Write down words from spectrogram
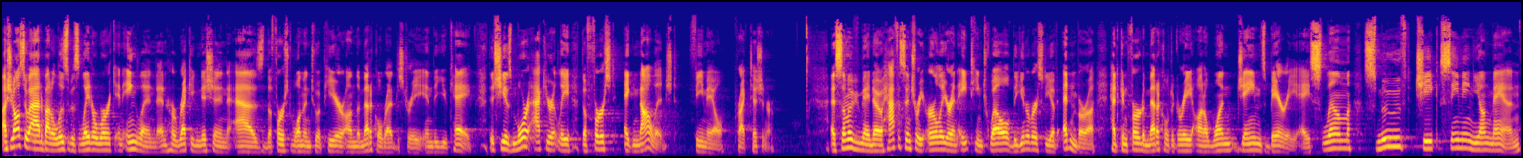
I should also add about Elizabeth's later work in England and her recognition as the first woman to appear on the medical registry in the UK, that she is more accurately the first acknowledged female practitioner. As some of you may know, half a century earlier in 1812, the University of Edinburgh had conferred a medical degree on a one James Barry, a slim, smooth cheek seeming young man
